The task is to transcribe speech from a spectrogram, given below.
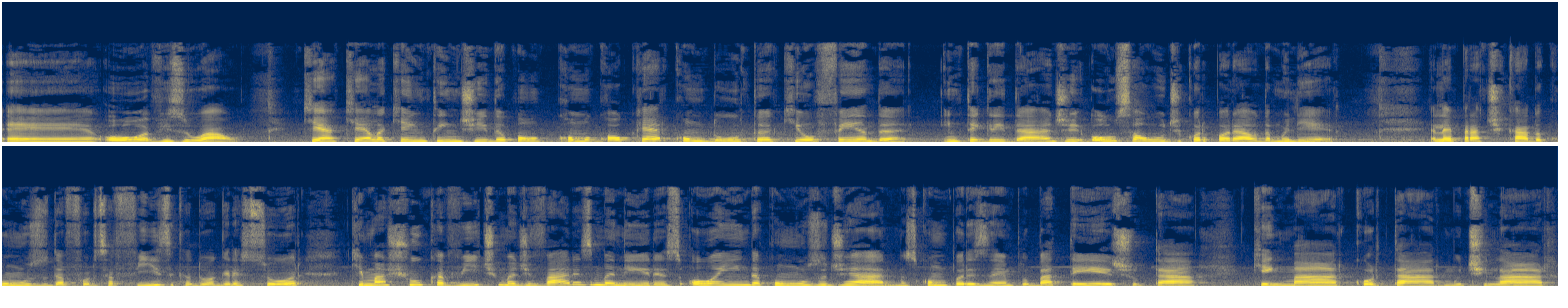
é, ou a visual, que é aquela que é entendida como, como qualquer conduta que ofenda integridade ou saúde corporal da mulher. Ela é praticada com o uso da força física do agressor, que machuca a vítima de várias maneiras, ou ainda com o uso de armas, como por exemplo bater, chutar, queimar, cortar, mutilar.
